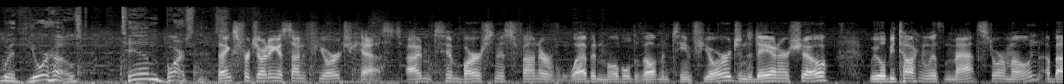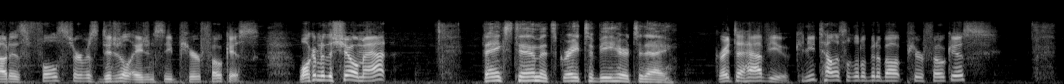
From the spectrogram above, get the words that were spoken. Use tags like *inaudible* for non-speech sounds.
with your host, Tim Barsness. Thanks for joining us on FjorgeCast. I'm Tim Barsness, founder of web and mobile development team Fjorge, and today on our show, we will be talking with Matt Stormoen about his full service digital agency, Pure Focus. Welcome to the show, Matt. Thanks, Tim. It's great to be here today. Great to have you. Can you tell us a little bit about Pure Focus?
